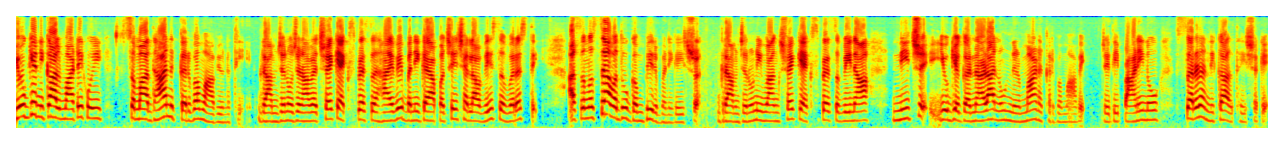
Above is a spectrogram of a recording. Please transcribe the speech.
યોગ્ય નિકાલ માટે કોઈ સમાધાન કરવામાં આવ્યું નથી. ગ્રામજનો જણાવે છે કે એક્સપ્રેસ હાઈવે બની ગયા પછી છેલ્લા વીસ વર્ષથી આ સમસ્યા વધુ ગંભીર બની ગઈ છે. ગ્રામજનોની માંગ છે કે એક્સપ્રેસ વેના નીચે યોગ્ય ગરનાળાનું નિર્માણ કરવામાં આવે, જેથી પાણીનો સરળ નિકાલ થઈ શકે.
